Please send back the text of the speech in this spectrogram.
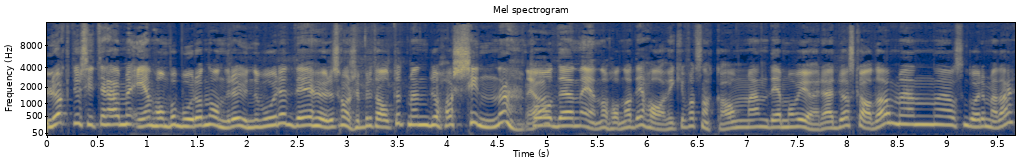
Løk, du sitter her med én hånd på bordet og den andre under bordet. Det høres kanskje brutalt ut, men du har skinne på Ja. den ene hånda. Det har vi ikke fått snakka om, men det må vi gjøre. Du er skada, men åssen går det med deg?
